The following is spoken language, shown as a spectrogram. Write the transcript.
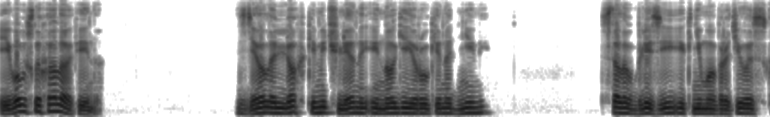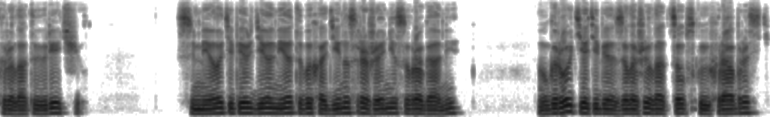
и его услыхала Афина. Сделала легкими члены и ноги, и руки над ними, стала вблизи и к нему обратилась с крылатую речью. «Смело теперь, Диамет, выходи на сражение с врагами. В грудь я тебе заложила отцовскую храбрость,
